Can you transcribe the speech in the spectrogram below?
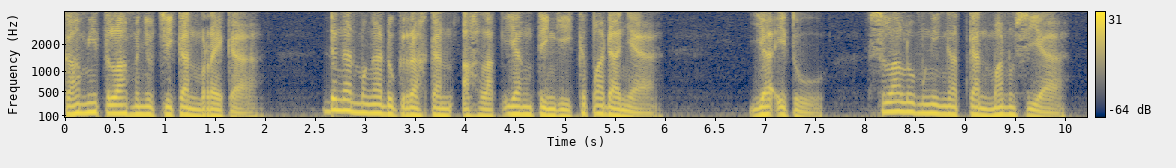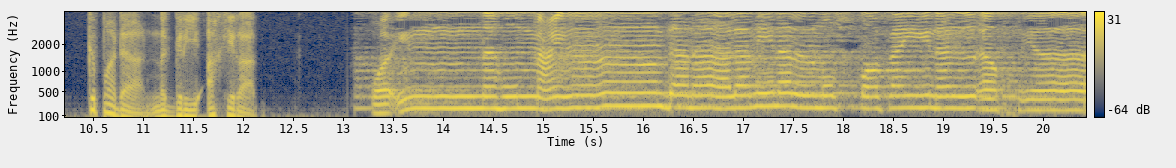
kami telah menyucikan mereka dengan mengadu gerahkan ahlak yang tinggi kepadanya, yaitu selalu mengingatkan manusia kepada negeri akhirat. وإنهم عندنا لمن المصطفين الأخيار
